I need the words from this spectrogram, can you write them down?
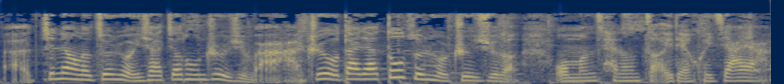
啊尽量的遵守一下交通秩序吧，只有大家都遵守秩序了，我们才能早一点回家呀。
